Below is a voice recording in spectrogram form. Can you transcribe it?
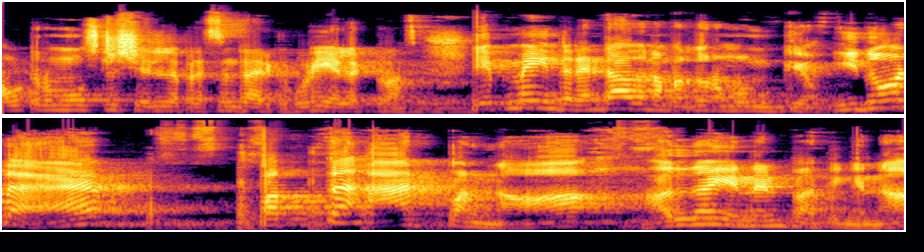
அவுட்டர் மோஸ்ட் ஷெல்ல பிரசென்டா இருக்கக்கூடிய எலக்ட்ரான்ஸ் எப்பவுமே இந்த ரெண்டாவது நம்பர் தான் ரொம்ப முக்கியம். இதோட பத்தை ஆட் பண்ணா அதுதான் என்னன்னு பாத்தீங்கன்னா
